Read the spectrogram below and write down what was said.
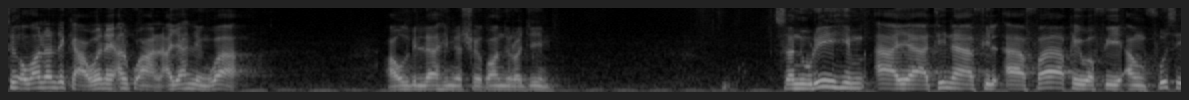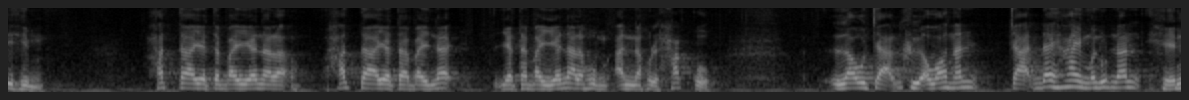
ซึ่งอัลลอฮ์นั้นได้กล่าวไว้ในอัลกุรอานอายะห์หนึ่งว่าอัลลอฮฺบิลลาฮิมินัชชัยฏอนรจีมสนุรีฮิมอายาตินาฟิลอาฟากิวฟีอัมฟุซิหิม ฮัตตายตะบยนะละฮัตตายตะบยนะยตะบยนะละหุมอันนะฮุลฮักกุเราจะคืออัลลอฮ์นั้นจะได้ให้มนุษย์นั้นเห็น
